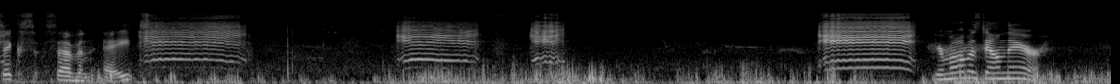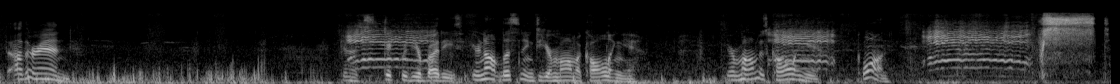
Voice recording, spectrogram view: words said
Six, seven, eight. Your mama's down there, the other end. Gonna stick with your buddies. You're not listening to your mama calling you. Your mom is calling you. Go on. Psst.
